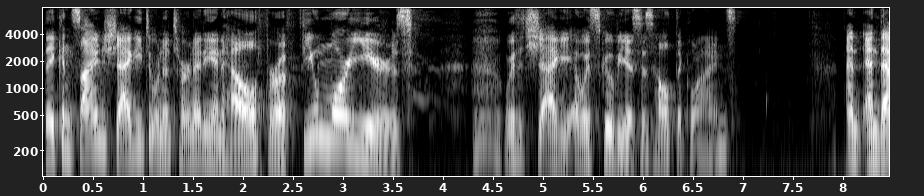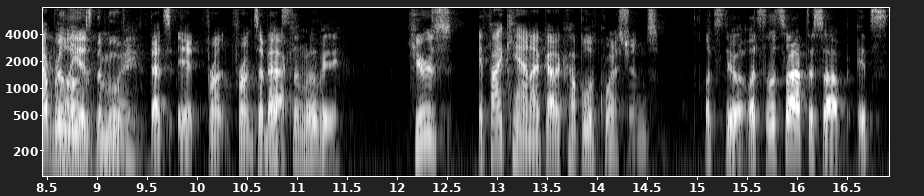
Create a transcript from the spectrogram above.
they consigned Shaggy to an eternity in hell for a few more years with Shaggy uh, with Scooby as his health declines. And and that really Oh, is the movie. That's it, front front to back. That's the movie. Here's if I can, I've got a couple of questions. Let's do it. Let's let's wrap this up. It's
